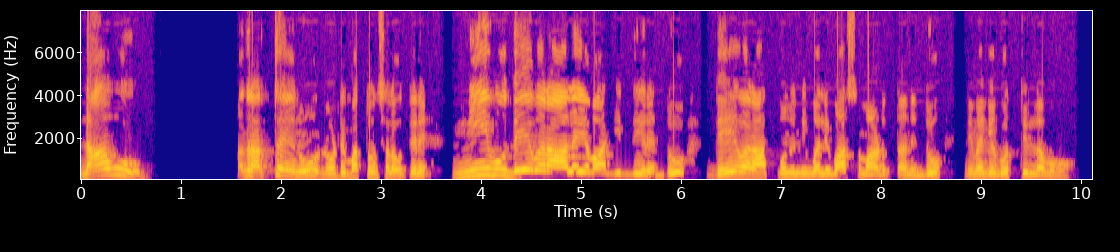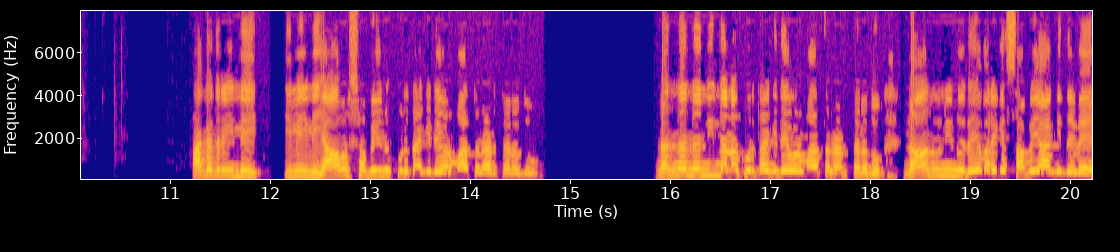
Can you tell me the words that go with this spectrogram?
ನಾವು. ಅಂದ್ರೆ ಅರ್ಥ ಏನು? ನೋಡ್ರಿ, ಮತ್ತೊಂದ್ಸಲ ಓದ್ತೇನೆ. ನೀವು ದೇವರ ಆಲಯವಾಗಿದ್ದೀರೆಂದು ದೇವರಾತ್ಮನು ನಿಮ್ಮಲ್ಲಿ ವಾಸ ಮಾಡುತ್ತಾನೆಂದು ನಿಮಗೆ ಗೊತ್ತಿಲ್ಲವೋ? ಹಾಗಾದ್ರೆ ಇಲ್ಲಿ ಇಲ್ಲಿ ಇಲ್ಲಿ ಯಾವ ಸಭೆಯನ್ನು ಕುರಿತಾಗಿ ದೇವರು ಮಾತನಾಡ್ತಾ ಇರೋದು? ನನ್ನನ್ನ ನಿನ್ನನ್ನ ಕುರಿತಾಗಿ ದೇವರು ಮಾತನಾಡ್ತಾ ಇರೋದು. ನಾನು ನೀನು ದೇವರಿಗೆ ಸಭೆಯಾಗಿದ್ದೇವೆ.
